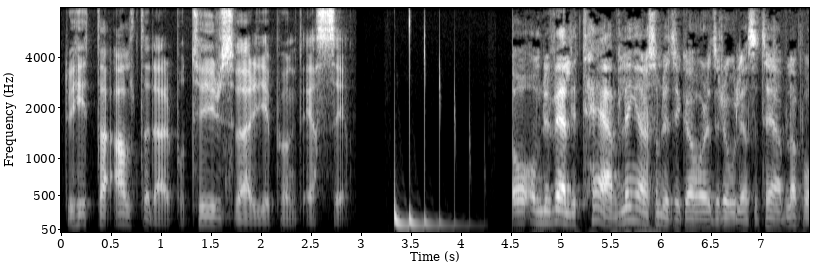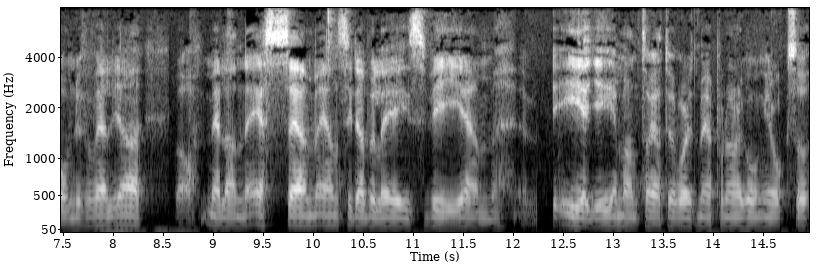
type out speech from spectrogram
Du hittar allt det där på tyrsverige.se. Om du väljer tävlingar som du tycker har varit roligast att tävla på, om du får välja ja, mellan SM, NCAAs, VM, EJM antar jag att du har varit med på några gånger också.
